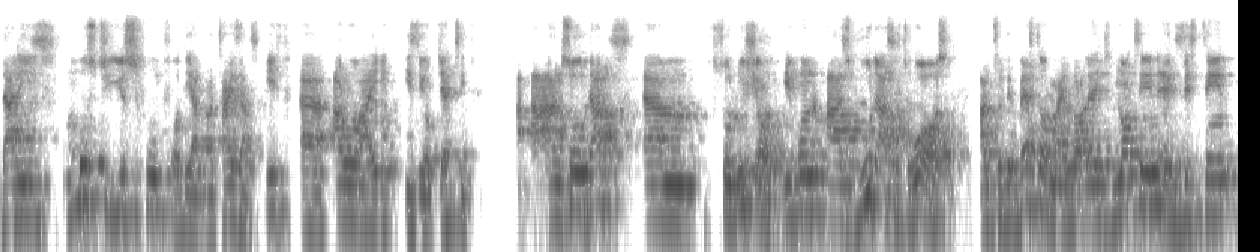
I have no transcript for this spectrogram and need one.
that is most useful for the advertisers if uh, ROI is the objective. And so that um, solution, even as good as it was, and to the best of my knowledge, nothing existing,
